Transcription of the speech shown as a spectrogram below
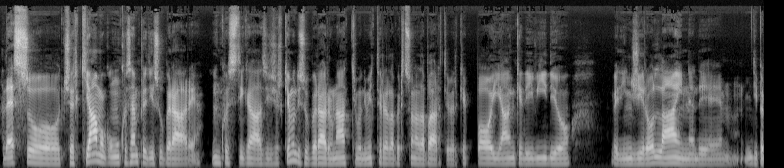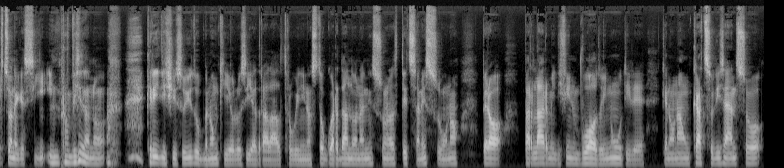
adesso cerchiamo comunque sempre di superare in questi casi, cerchiamo di superare un attimo, di mettere la persona da parte, perché poi anche dei video vedi in giro online de di persone che si improvvisano critici su YouTube, non che io lo sia tra l'altro, quindi non sto guardando a nessuna altezza nessuno, però parlarmi di film vuoto, inutile, che non ha un cazzo di senso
